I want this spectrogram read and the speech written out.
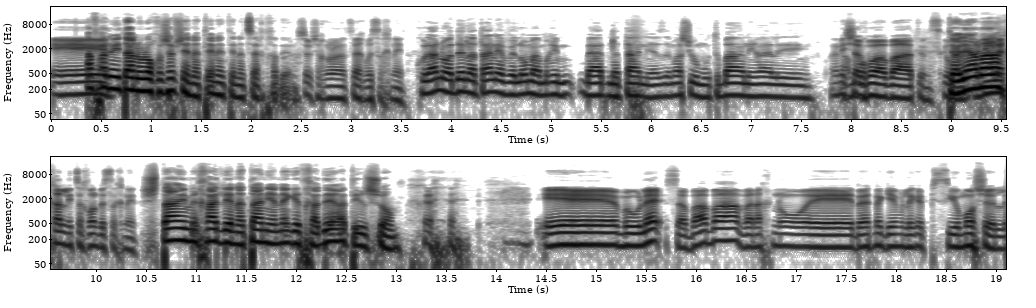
אה, אף אחד מאיתנו לא חושב שנתניה תנצח את חדרה. אני חושב שאנחנו ננצח בסכנין. כולנו אוהדי נתניה ולא מהמרים בעד נתניה, זה משהו מוטבע נראה לי. אני. שבוע הבא, אתם תזכרו. אתה יודע מה? אני הולך על ניצחון בסכנין. 2-1 לנתניה נגד חדרה, תרשום. אה, מעולה, סבבה, ואנחנו אה, באמת מגיעים לסיומו של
